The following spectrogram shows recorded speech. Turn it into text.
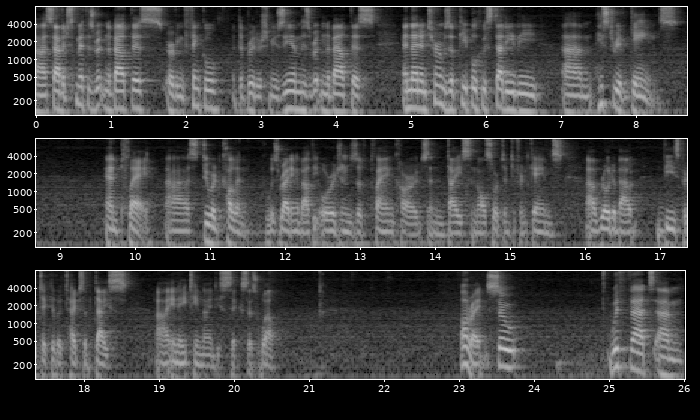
uh, Savage Smith has written about this, Irving Finkel at the British Museum has written about this, and then in terms of people who study the um, history of games and play, uh, Stewart Culin, who was writing about the origins of playing cards and dice and all sorts of different games, uh, wrote about these particular types of dice uh, in 1896 as well. All right, so with that, um,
